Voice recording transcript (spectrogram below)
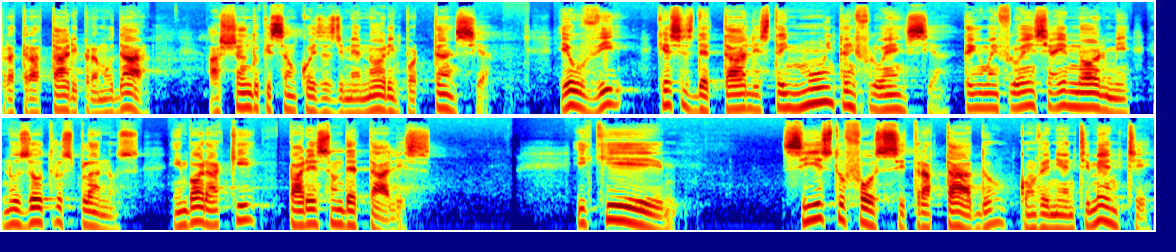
para tratar e para mudar, achando que são coisas de menor importância, eu vi que esses detalhes têm muita influência, têm uma influência enorme nos outros planos, embora aqui pareçam detalhes. E que, se isto fosse tratado convenientemente,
